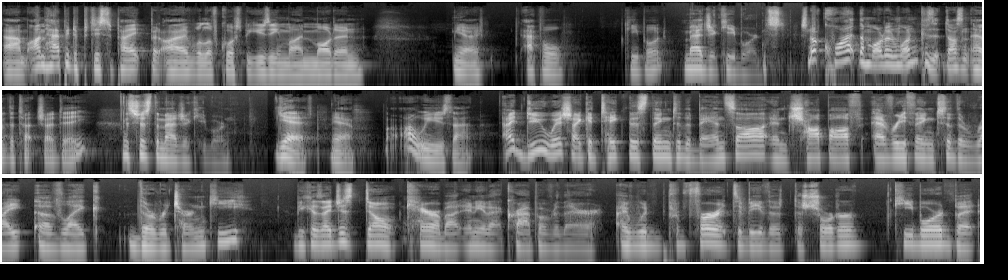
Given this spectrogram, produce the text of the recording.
Um, I'm happy to participate, but I will of course be using my modern, you know, Apple keyboard. Magic keyboard. It's, it's not quite the modern one because it doesn't have the Touch ID. It's just the magic keyboard. Yeah, yeah. I will use that. I do wish I could take this thing to the bandsaw and chop off everything to the right of like the return key because I just don't care about any of that crap over there. I would prefer it to be the the shorter keyboard, but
